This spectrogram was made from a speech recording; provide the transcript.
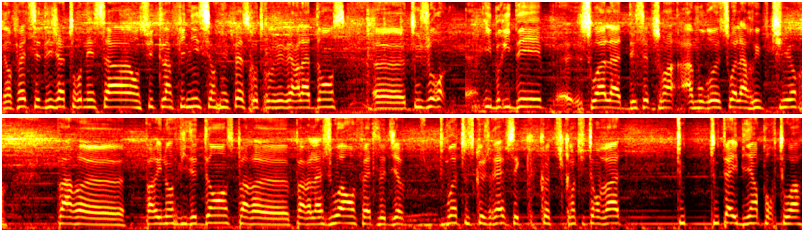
Et en fait, c'est déjà tourné ça. Ensuite, l'infini, c'est en effet se retrouver vers la danse, toujours hybridé, soit la déception amoureuse, soit la rupture. Par, par une envie de danse, par, par la joie en fait, le dire moi tout ce que je rêve c'est que quand tu t'en vas, tout, tout aille bien pour toi.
